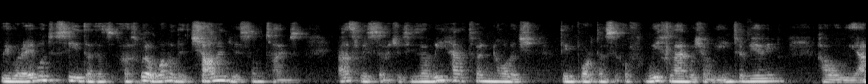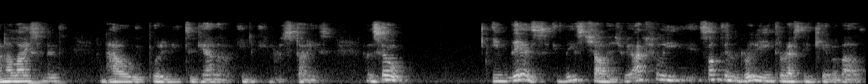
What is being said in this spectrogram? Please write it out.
we were able to see that as, as well, one of the challenges sometimes as researchers is that we have to acknowledge the importance of which language are we interviewing, how are we analyzing it, and how are we putting it together in, in our studies. And so in this, in this challenge, we actually something really interesting came about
